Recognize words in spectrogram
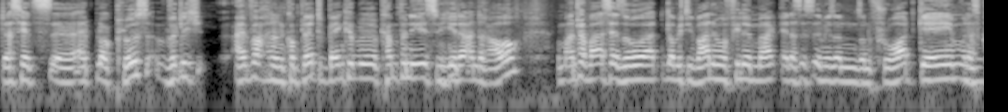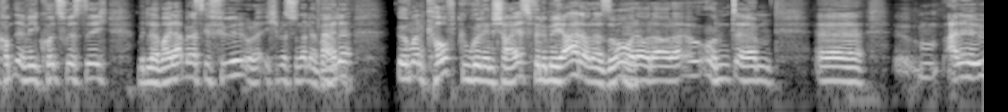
dass jetzt äh, AdBlock Plus wirklich einfach eine komplett bankable Company ist, wie jeder andere auch. Am Anfang war es ja so, hatten, glaube ich, die Wahrnehmung viele im Markt, ey, das ist irgendwie so ein, so ein Fraud-Game und das mhm. kommt irgendwie kurzfristig. Mittlerweile hat man das Gefühl, oder ich habe das schon seit einer ja. Weile, irgendwann kauft Google den Scheiß für eine Milliarde oder so, mhm. oder, oder, oder, und ähm, äh, alle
